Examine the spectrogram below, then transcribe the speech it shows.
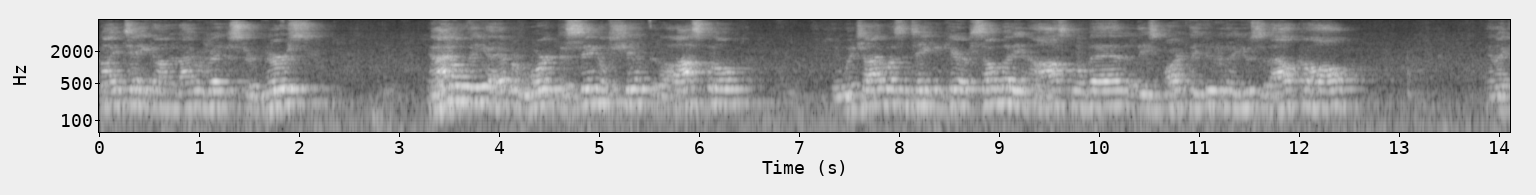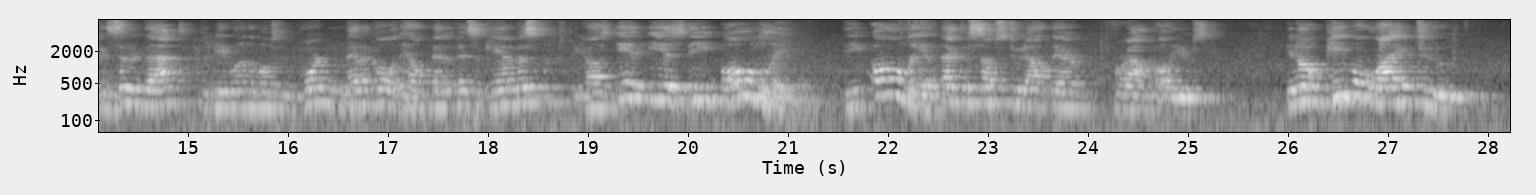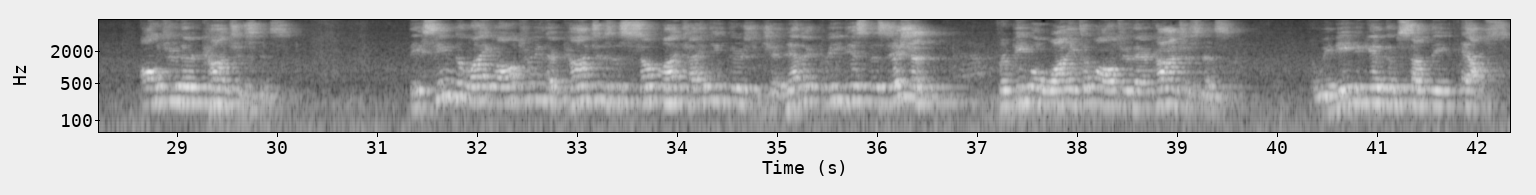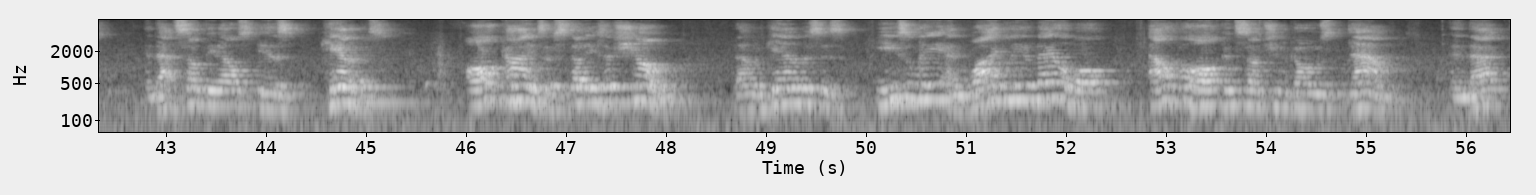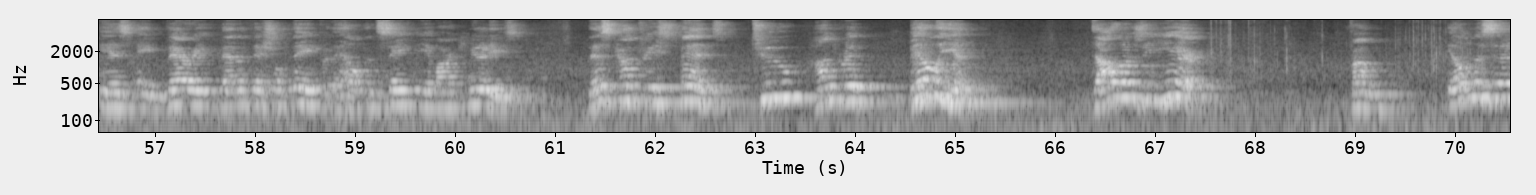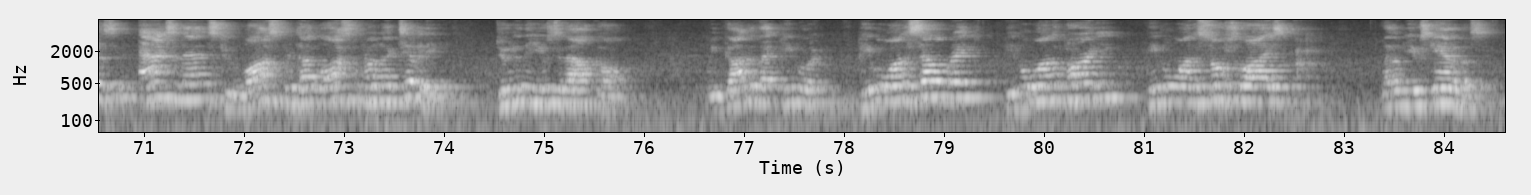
take on it. I'm a registered nurse. And I don't think I ever worked a single shift at a hospital in which I wasn't taking care of somebody in a hospital bed, at least partly due to their use of alcohol. And I considered that to be one of the most important medical and health benefits of cannabis because it is the only, the only effective substitute out there for alcohol use. You know, people like to alter their consciousness. They seem to like altering their consciousness so much, I think there's a genetic predisposition for people wanting to alter their consciousness. And we need to give them something else. And that something else is cannabis. All kinds of studies have shown that when cannabis is easily and widely available, alcohol consumption goes down. And that is a very beneficial thing for the health and safety of our communities. This country spends 200 billion dollars a year from illnesses and accidents to loss, loss of productivity due to the use of alcohol. We've got to let people, people want to celebrate, people want to party, people want to socialize, let them use cannabis.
